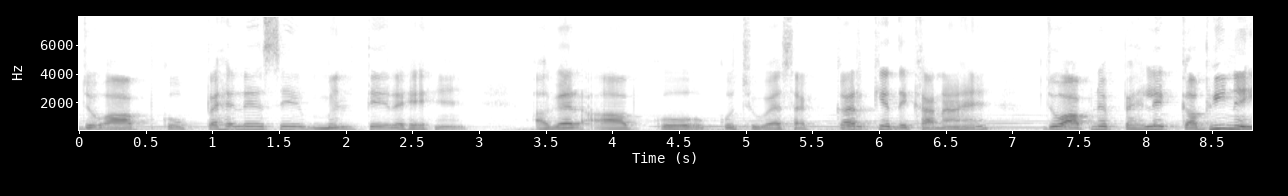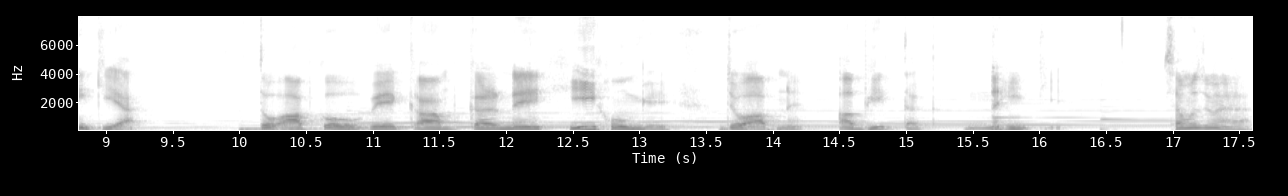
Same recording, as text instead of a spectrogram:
जो आपको पहले से मिलते रहे हैं। अगर आपको कुछ वैसा करके दिखाना है जो आपने पहले कभी नहीं किया तो आपको वे काम करने ही होंगे जो आपने अभी तक नहीं किए। समझ में आया?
